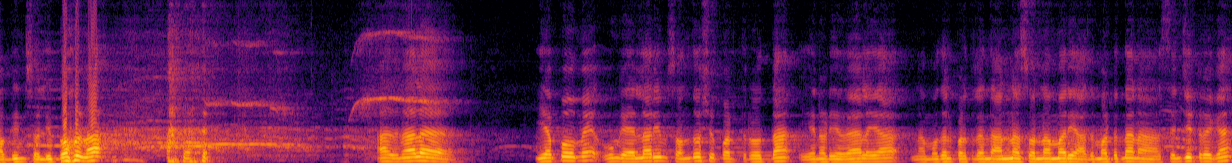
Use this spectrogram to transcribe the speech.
அப்படின்னு சொல்லி போகலாம் அதனால எப்போவுமே உங்கள் எல்லாரையும் சந்தோஷப்படுத்துறது தான் என்னுடைய வேலையாக நான் முதல் படத்துலேருந்து அண்ணன் சொன்ன மாதிரி அது மட்டும்தான் நான் செஞ்சிட்ருக்கேன்.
